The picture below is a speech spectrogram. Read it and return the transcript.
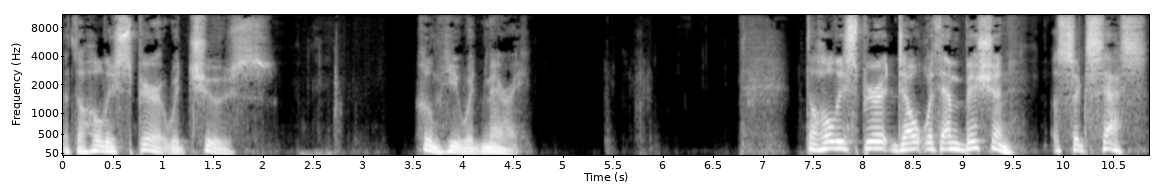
that the Holy Spirit would choose whom he would marry. The Holy Spirit dealt with ambition, success.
